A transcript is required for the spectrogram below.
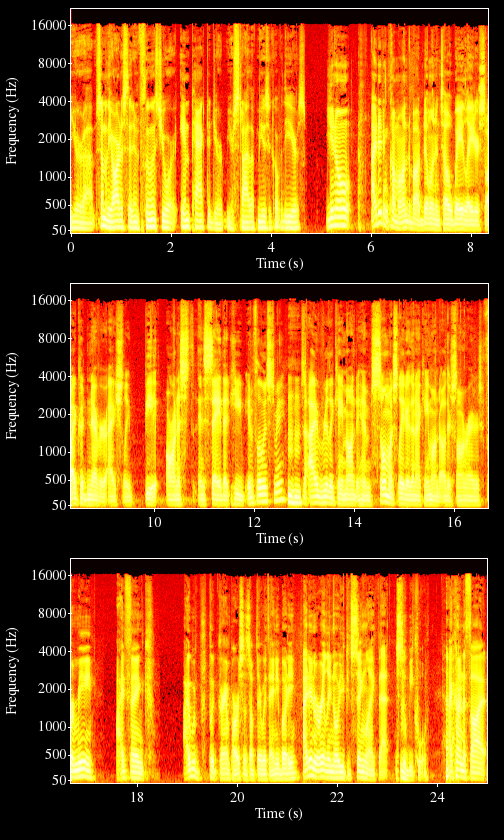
your uh, some of the artists that influenced you or impacted your your style of music over the years? You know, I didn't come on to Bob Dylan until way later, so I could never actually be honest and say that he influenced me. So I really came on to him so much later than I came on to other songwriters. For me, I think I would put Gram Parsons up there with anybody. I didn't really know you could sing like that and still be cool. I kind of thought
